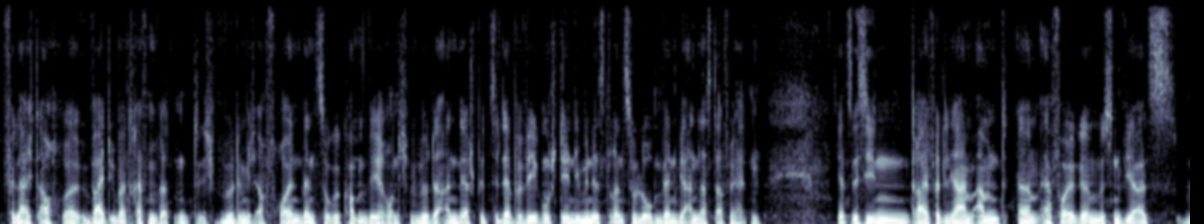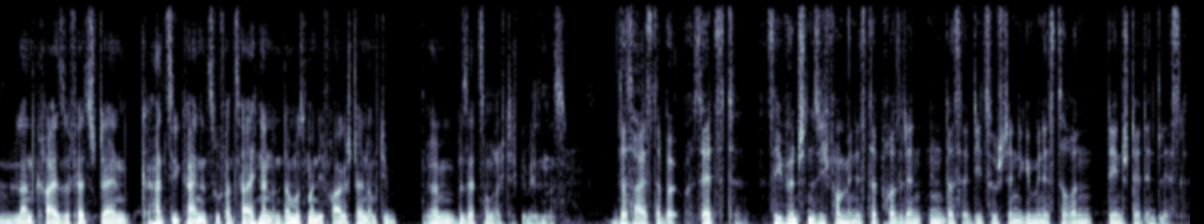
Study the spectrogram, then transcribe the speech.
vielleicht auch äh, weit übertreffen wird. Und ich würde mich auch freuen, wenn es so gekommen wäre. Und ich würde an der Spitze der Bewegung stehen, die Ministerin zu loben, wenn wir Anlass dafür hätten. Jetzt ist sie ein Dreivierteljahr im Amt. Ähm, Erfolge müssen wir als Landkreise feststellen, hat sie keine zu verzeichnen. Und da muss man die Frage stellen, ob die ähm, Besetzung richtig gewesen ist. Das heißt aber übersetzt, Sie wünschen sich vom Ministerpräsidenten, dass er die zuständige Ministerin den Städt entlässt.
